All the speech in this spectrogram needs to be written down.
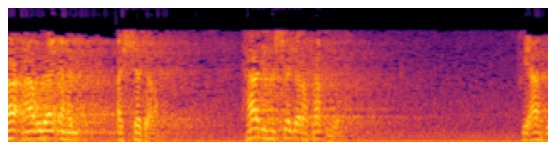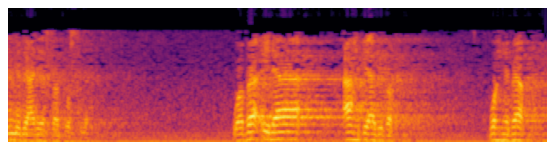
هؤلاء أهل الشجرة. هذه الشجرة بقيت في عهد النبي عليه الصلاة والسلام وباء إلى عهد أبي بكر وهي باقية.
